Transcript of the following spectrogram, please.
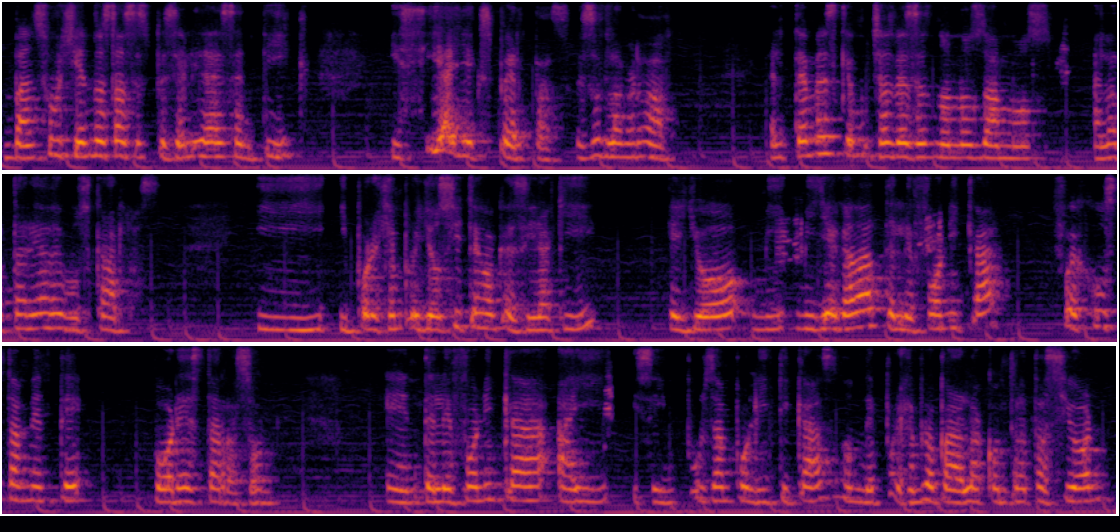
Van surgiendo estas especialidades en TIC y sí hay expertas, eso es la verdad. El tema es que muchas veces no nos damos a la tarea de buscarlas. Y, por ejemplo, yo sí tengo que decir aquí que yo, mi, mi llegada telefónica fue justamente por esta razón. En Telefónica ahí se impulsan políticas donde, por ejemplo, para la contratación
